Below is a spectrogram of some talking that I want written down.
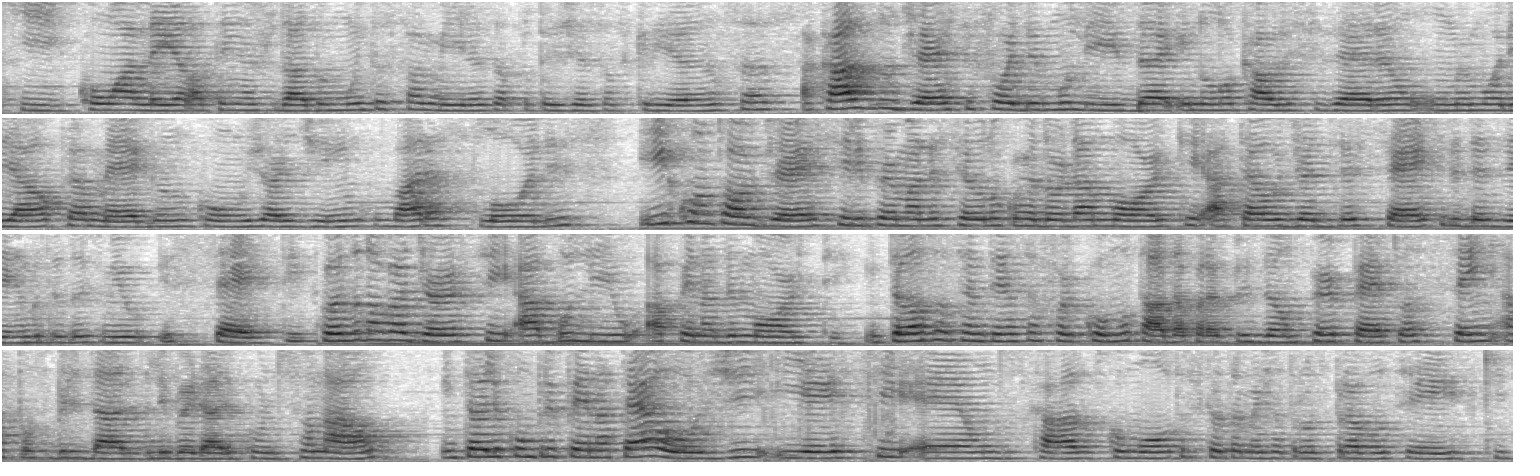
que com a lei ela tenha ajudado muitas famílias a proteger suas crianças. A casa do Jesse foi demolida e no local eles fizeram um memorial para Megan com um jardim com várias flores. E quanto ao Jesse, ele permaneceu no corredor da morte até o dia 17 de dezembro de 2007, quando Nova Jersey aboliu a pena de morte. Então a sua sentença foi comutada para prisão perpétua sem a possibilidade de liberdade condicional. Então ele cumpre pena até hoje e esse é um dos casos, como outros que eu também já trouxe para vocês, que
